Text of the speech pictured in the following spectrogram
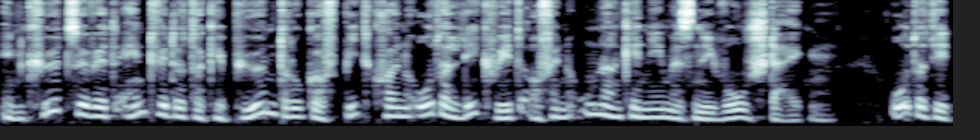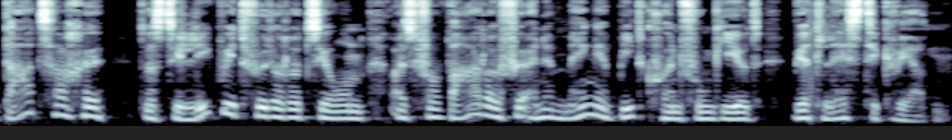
In Kürze wird entweder der Gebührendruck auf Bitcoin oder Liquid auf ein unangenehmes Niveau steigen, oder die Tatsache, dass die Liquid-Föderation als Verwahrer für eine Menge Bitcoin fungiert, wird lästig werden.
